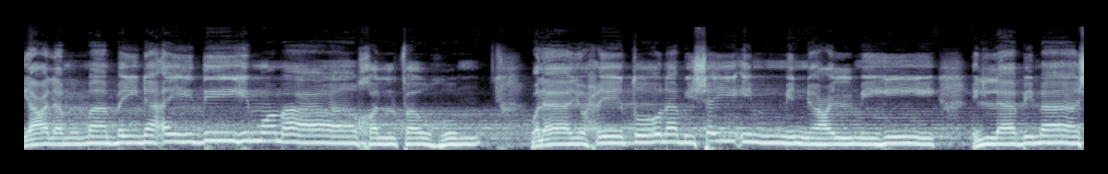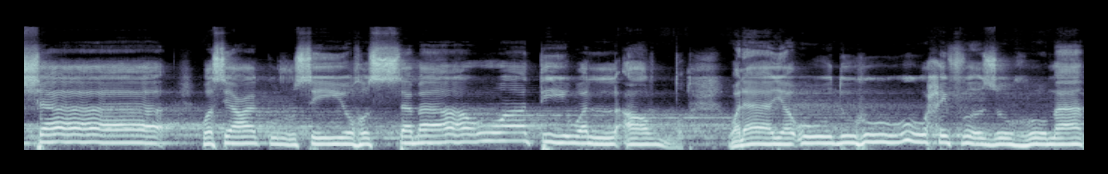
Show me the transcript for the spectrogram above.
يعلم ما بين أيديهم وما خلفهم ولا يحيطون بشيء من علمه إلا بما شاء وسع كرسيه السماوات والأرض ولا يؤوده حفظهما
